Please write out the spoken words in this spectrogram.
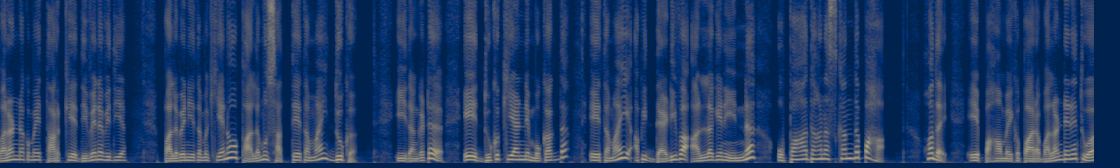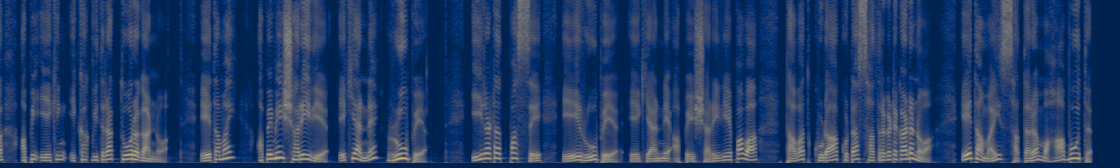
බලන්නකො මේ තර්කයේ දිවෙන විදිය. පළවෙනියටම කියනවා පළමු සත්‍යය තමයි දුක. ඊළඟට ඒ දුක කියන්නේ මොකක්ද? ඒ තමයි අපි දැඩිව අල්ලගෙන ඉන්න උපාදානස්කන්ධ පහ. හොඳයි. ඒ පහම එකපාර බලන්නේ නැතුව අපි ඒකෙන් එකක් විතරක් තෝරගන්නවා. ඒ තමයි අපේ මේ ශරීරය. ඒ කියන්නේ රූපය. ඊටත් පස්සේ ඒ රූපය ඒ කියන්නේ අපේ ශාරීරිය පවා තවත් කුඩා කොටස් හතරකට කඩනවා. ඒ තමයි සතර මහා භූත.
